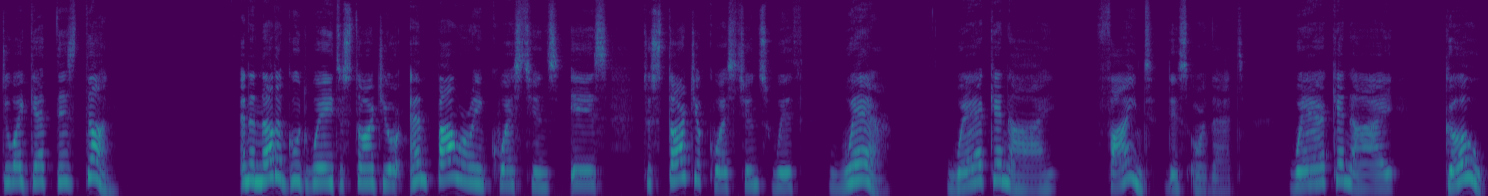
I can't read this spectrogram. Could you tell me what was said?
do I get this done? And another good way to start your empowering questions is to start your questions with where. Where can I find this or that? Where can I go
